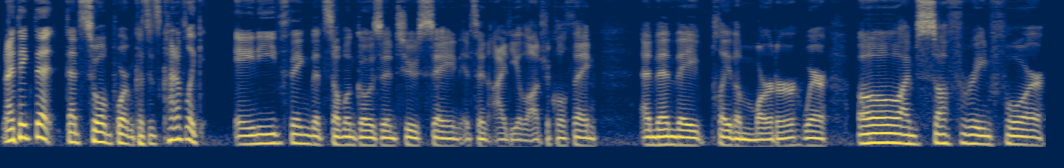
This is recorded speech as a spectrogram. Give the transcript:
And I think that that's so important because it's kind of like anything that someone goes into saying it's an ideological thing. And then they play the martyr where, oh, I'm suffering for,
